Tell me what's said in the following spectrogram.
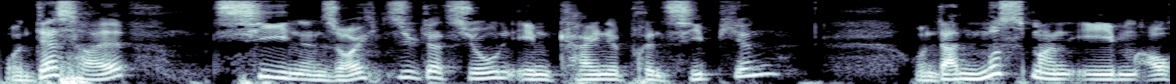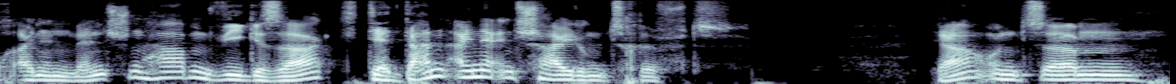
Und deshalb ziehen in solchen Situationen eben keine Prinzipien, und dann muss man eben auch einen Menschen haben, wie gesagt, der dann eine Entscheidung trifft. Ja, und ähm,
